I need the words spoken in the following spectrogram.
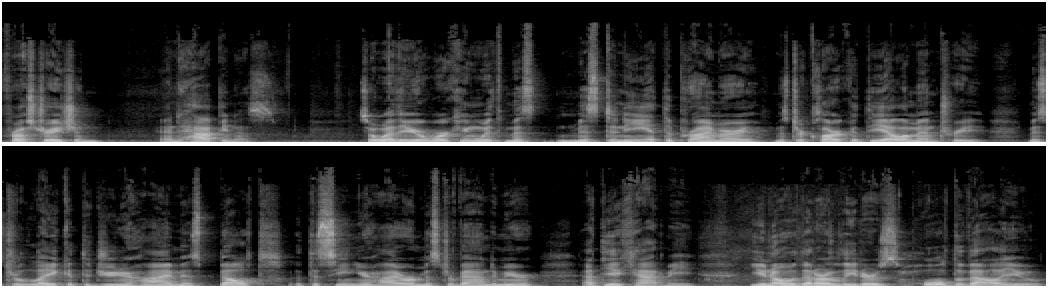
frustration, and happiness. So, whether you're working with Miss, Miss Denis at the primary, Mr. Clark at the elementary, Mr. Lake at the junior high, Miss Belt at the senior high, or Mr. Vandermeer at the academy, you know that our leaders hold the value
